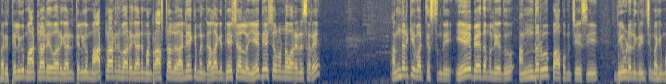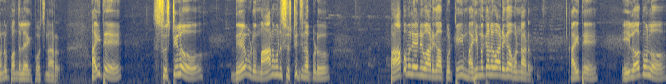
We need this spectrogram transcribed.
మరి తెలుగు మాట్లాడేవారు కానీ తెలుగు మాట్లాడిన వారు కానీ మన రాష్ట్రాల్లో అనేక మంది అలాగే దేశాల్లో ఏ దేశంలో ఉన్నవారైనా సరే అందరికీ వర్తిస్తుంది. ఏ భేదము లేదు అందరూ పాపం చేసి దేవుడు అనుగ్రహించి మహిమను పొందలేకపోతున్నారు. అయితే సృష్టిలో దేవుడు మానవుని సృష్టించినప్పుడు పాపము లేనివాడుగా పుట్టి మహిమ గలవాడిగా ఉన్నాడు. అయితే ఈ లోకంలో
